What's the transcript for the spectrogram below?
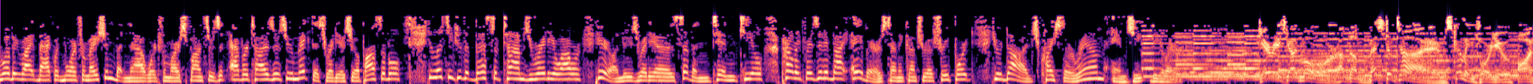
We'll be right back with more information, but now a word from our sponsors and advertisers who make this radio show possible. You're listening to the Best of Times Radio Hour here on News Radio 710 Keel, proudly presented by Hebert's Town and Country of Shreveport, your Dodge, Chrysler, Ram, and Jeep dealer. Gary's got more of the best of times coming for you on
